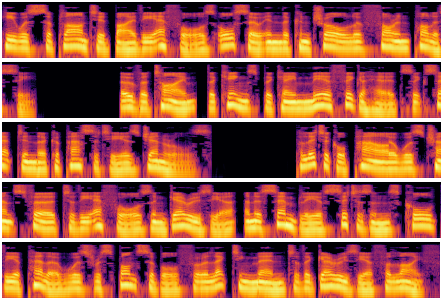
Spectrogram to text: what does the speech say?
He was supplanted by the ephors also in the control of foreign policy. Over time, the kings became mere figureheads except in their capacity as generals. Political power was transferred to the ephors and Gerousia. An assembly of citizens called the Apella was responsible for electing men to the Gerousia for life.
